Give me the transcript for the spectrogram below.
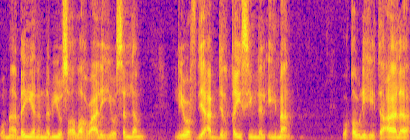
وما بين النبي صلى الله عليه وسلم لوفد عبد القيس من الإيمان وقوله تعالى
